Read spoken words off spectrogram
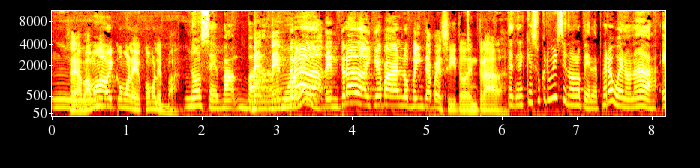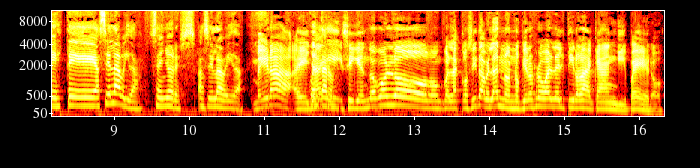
O sea, vamos a ver cómo, les cómo les va. No sé, va, De, vamos a entrada, ver. de entrada hay que pagar los 20 pesitos de entrada. Te tienes que suscribir si no lo pierdes. Pero bueno, nada, este, así es la vida, señores, así es la vida. Mira, eh, Cuéntanos. Jackie, siguiendo con, lo, con, con las cositas, ¿verdad? No, no quiero robarle el tiro a la Kangi, pero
